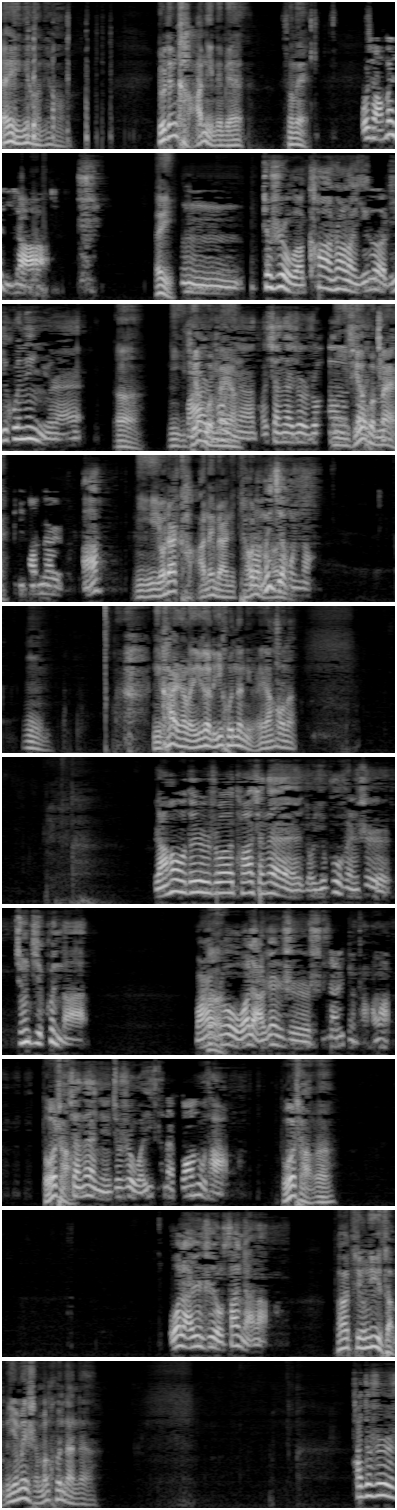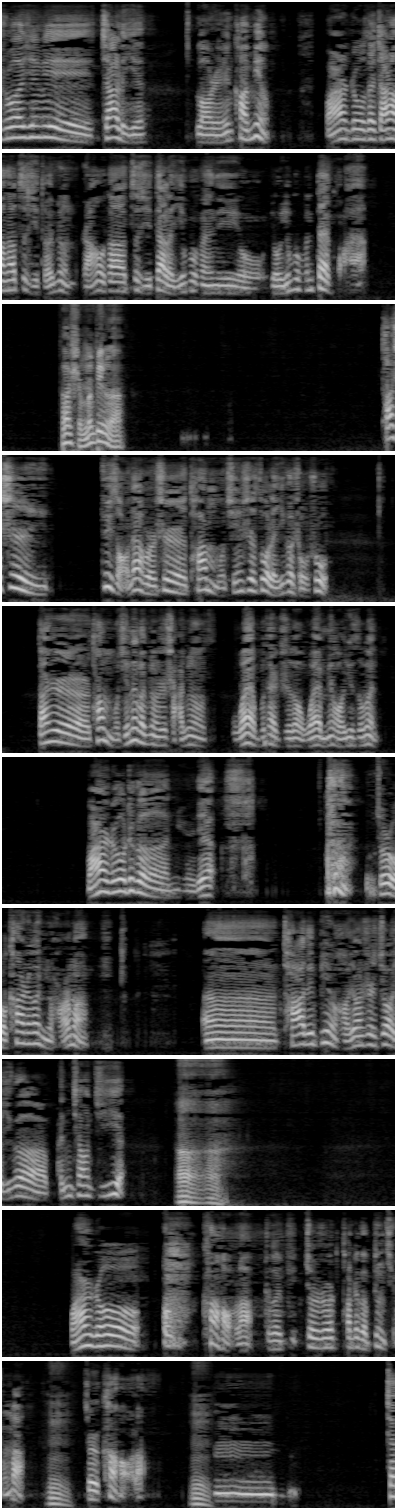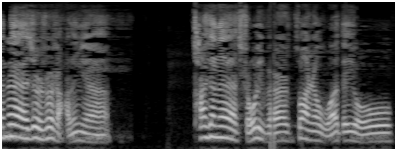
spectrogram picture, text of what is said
哎，你好，你好，有点卡，你那边，兄弟。我想问一下啊，哎，嗯，就是我看上了一个离婚的女人，嗯，你结婚没啊？她现在就是说，你结婚没？这方面啊？你有点卡，那边你调整。我没结婚呢。嗯，你看上了一个离婚的女人，然后呢？然后他就是说，他现在有一部分是经济困难。完了之后，我俩认识时间也挺长了。多长？现在呢，就是我一直在帮助他。多长啊？我俩认识有三年了。他经济怎么？因为什么困难呢？他就是说，因为家里老人看病。完了之后，再加上他自己得病，然后他自己贷了一部分的有有一部分贷款。他什么病啊？他是最早那会儿是他母亲是做了一个手术，但是他母亲那个病是啥病，我也不太知道，我也没好意思问。完了之后，这个女的，就是我看这个女孩嘛。嗯，她的病好像是叫一个盆腔积液。嗯嗯。完了之后 看好了，这个病就是说他这个病情吧。嗯。就是看好了。嗯。嗯。现在就是说啥的呢？他现在手里边攥着我得有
